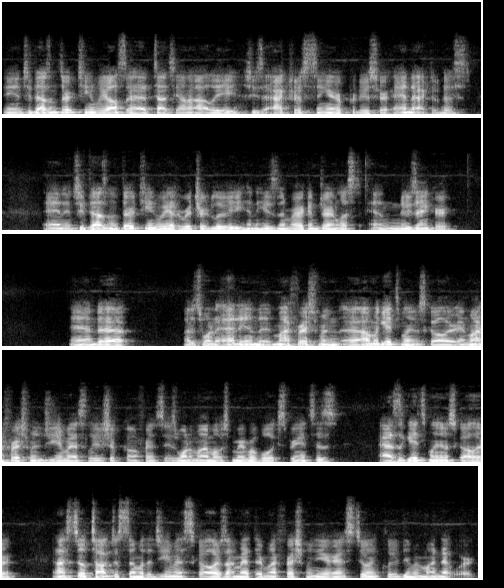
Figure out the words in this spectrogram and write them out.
In 2013, we also had Tatiana Ali. She's an actress, singer, producer, and activist. And in 2013, we had Richard Lui, and he's an American journalist and news anchor. And uh, I just wanted to add in that my freshman, uh, I'm a Gates Millennium Scholar, and my freshman GMS Leadership Conference is one of my most memorable experiences as a Gates Millennium Scholar. And I still talk to some of the GMS scholars I met there my freshman year and still include them in my network.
